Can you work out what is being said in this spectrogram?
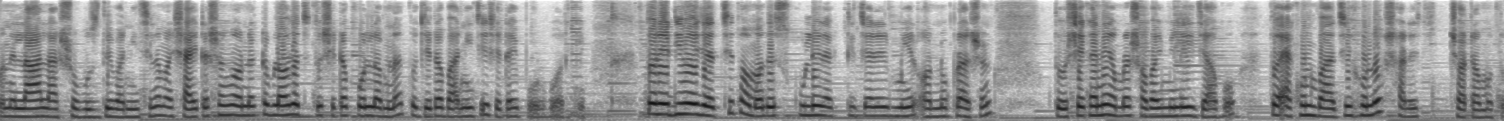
মানে লাল আর সবুজ দিয়ে বানিয়েছিলাম। আর শাড়িটার সঙ্গে অন্য একটা ব্লাউজ আছে, তো সেটা পরলাম না। তো যেটা বানিয়েছি সেটাই পরবো আর কি। তো রেডি হয়ে যাচ্ছে। তো আমাদের স্কুলের এক টিচারের মেয়ের অন্নপ্রাশন। তো সেখানে আমরা সবাই মিলেই যাব। তো এখন বাজে হলো সাড়ে ছটা মতো।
